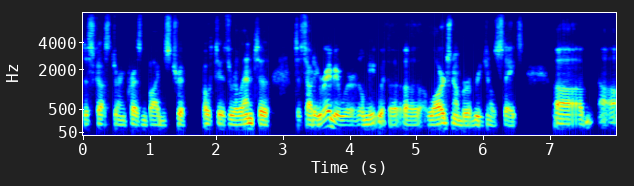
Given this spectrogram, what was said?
discussed during President Biden's trip, both to Israel and to, to Saudi Arabia, where he'll meet with a, a large number of regional states. Um, uh,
